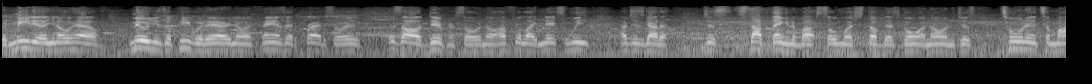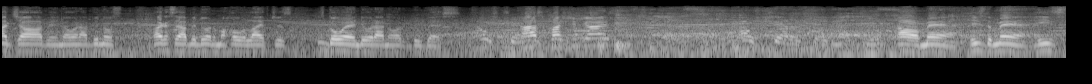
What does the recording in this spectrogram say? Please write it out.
the media, you know, have millions of people there, you know, and fans at the practice, so it, it's all different. So, you know, I feel like next week I just gotta just stop thinking about so much stuff that's going on and just tune into my job, you know. And I've been, doing- like I said, I've been doing it my whole life. Just just go ahead and do what I know how to do best. Last question, guys. How's Chatter shaping up to you? Oh man, he's the man. He's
